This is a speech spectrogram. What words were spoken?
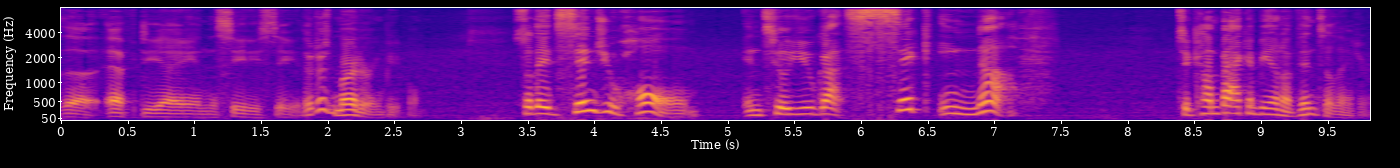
the FDA and the CDC. They're just murdering people. So they'd send you home until you got sick enough to come back and be on a ventilator,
